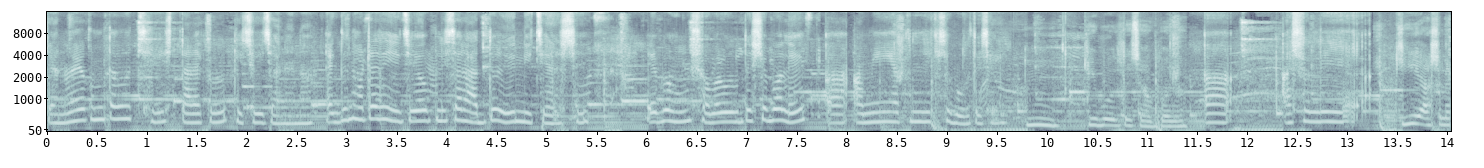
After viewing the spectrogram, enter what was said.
কেন এরকমটা হচ্ছে তারা কেউ কিছুই জানে না। একদিন হঠাৎই জিহপ লিসার হাত ধরে নিচে আসে এবং সবার উদ্দেশ্যে বলে "আ- আমি আপনাদের কিছু বলতে চাই। হুম কি বলতে চাও বলো? আসলে কি আসলে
